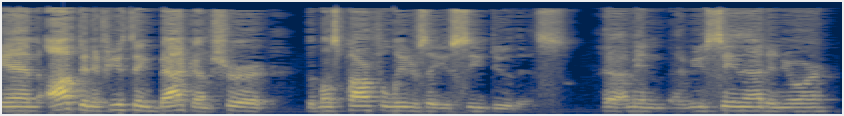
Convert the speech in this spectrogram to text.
And often, if you think back, I'm sure the most powerful leaders that you see do this. I mean, have you seen that in your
